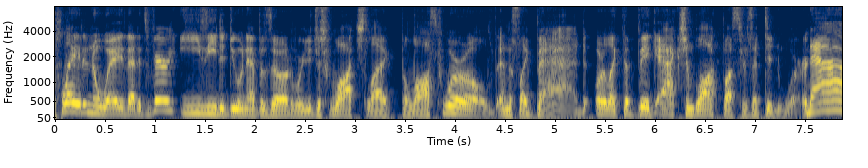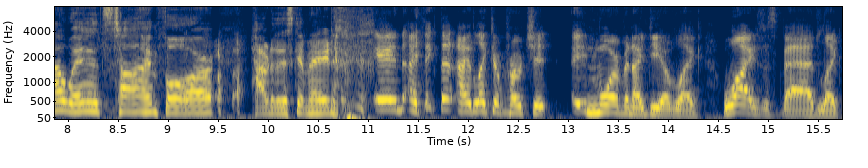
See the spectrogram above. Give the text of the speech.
play it in a way that it's very easy to do an episode where you just watch like The Lost World and it's like bad, or like the big action blockbusters that didn't work. Now it's time for how did this get made? And I think that I'd like to approach it in more of an idea of like, why is this bad? Like,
